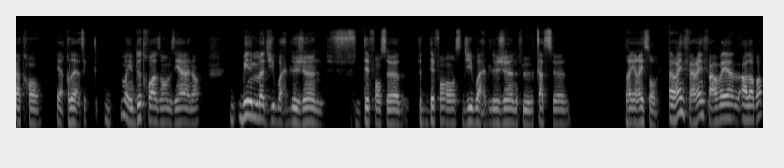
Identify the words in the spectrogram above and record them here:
4 يقدر يعطيك المهم 2 3 زون مزيانة. بين ما تجيب واحد لو جون في الديفونسور في الديفونس تجيب واحد لو جون في الكاسور غيصوفي غينفع غينفع الريال الابا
